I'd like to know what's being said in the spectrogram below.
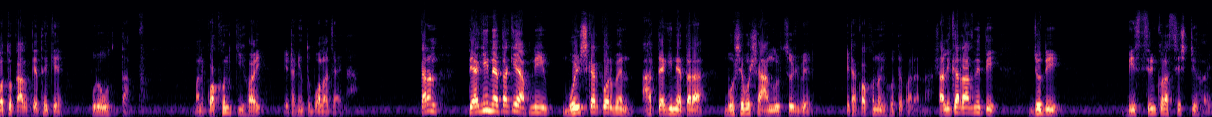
গতকালকে থেকে পুরো উত্তাপ। মানে কখন কি হয়, এটা কিন্তু বলা যায় না। কারণ ত্যাগী নেতাকে আপনি বহিষ্কার করবেন, আর ত্যাগী নেতারা বসে বসে আঙুল চুষবে, এটা কখনোই হতে পারে না। শালিকার রাজনীতি যদি বিশৃঙ্খলা সৃষ্টি হয়,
